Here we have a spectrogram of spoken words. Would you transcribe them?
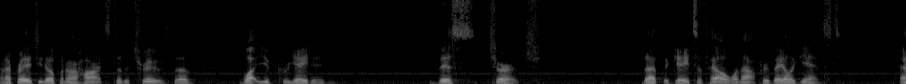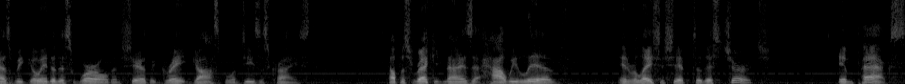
And I pray that you'd open our hearts to the truth of what you've created. This church that the gates of hell will not prevail against as we go into this world and share the great gospel of Jesus Christ. Help us recognize that how we live in relationship to this church impacts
